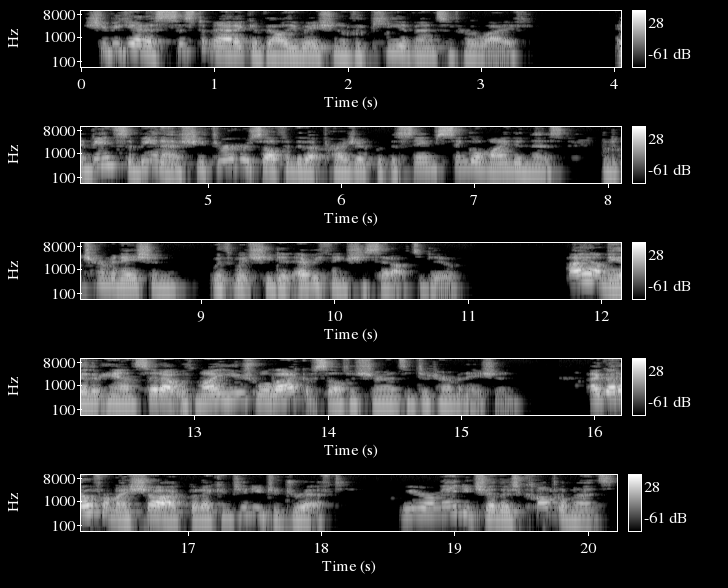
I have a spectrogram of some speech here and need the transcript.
She began a systematic evaluation of the key events of her life. And being Sabina, she threw herself into that project with the same single-mindedness and determination with which she did everything she set out to do. I, on the other hand, set out with my usual lack of self-assurance and determination. I got over my shock, but I continued to drift. We remained each other's complements,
